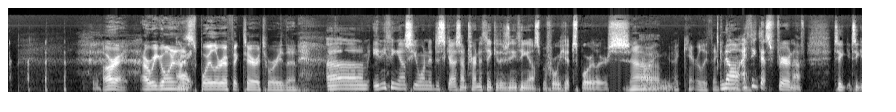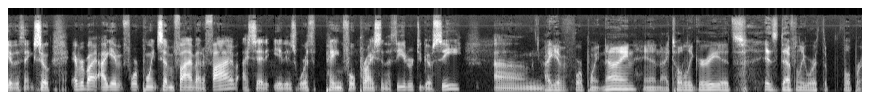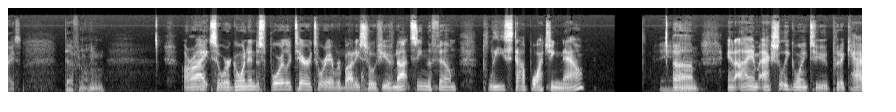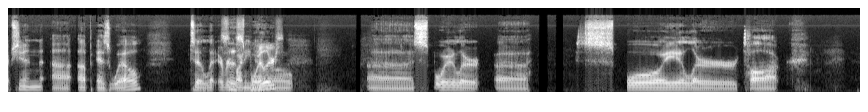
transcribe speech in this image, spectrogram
All right. Are we going into All right. spoilerific territory then? um, anything else you want to discuss? I'm trying to think if there's anything else before we hit spoilers. No, Um, I, I can't really think. No, anything. I think that's fair enough to to give the thing. So everybody, I gave it four point seven five out of five. I said it is worth paying full price in the theater to go see. Um, I give it four point nine, and I totally agree. It's it's definitely worth the full price. Definitely. mhm. All right, so we're going into spoiler territory, everybody. So if you have not seen the film, please stop watching now. And- Um, and I am actually going to put a caption uh, up as well to let everybody spoilers? know. Uh, spoiler. Uh, spoiler talk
